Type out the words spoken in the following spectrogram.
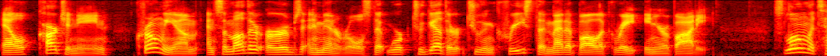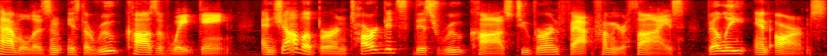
L-carnitine, chromium, and some other herbs and minerals that work together to increase the metabolic rate in your body. Slow metabolism is the root cause of weight gain, and Java Burn targets this root cause to burn fat from your thighs, belly, and arms.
